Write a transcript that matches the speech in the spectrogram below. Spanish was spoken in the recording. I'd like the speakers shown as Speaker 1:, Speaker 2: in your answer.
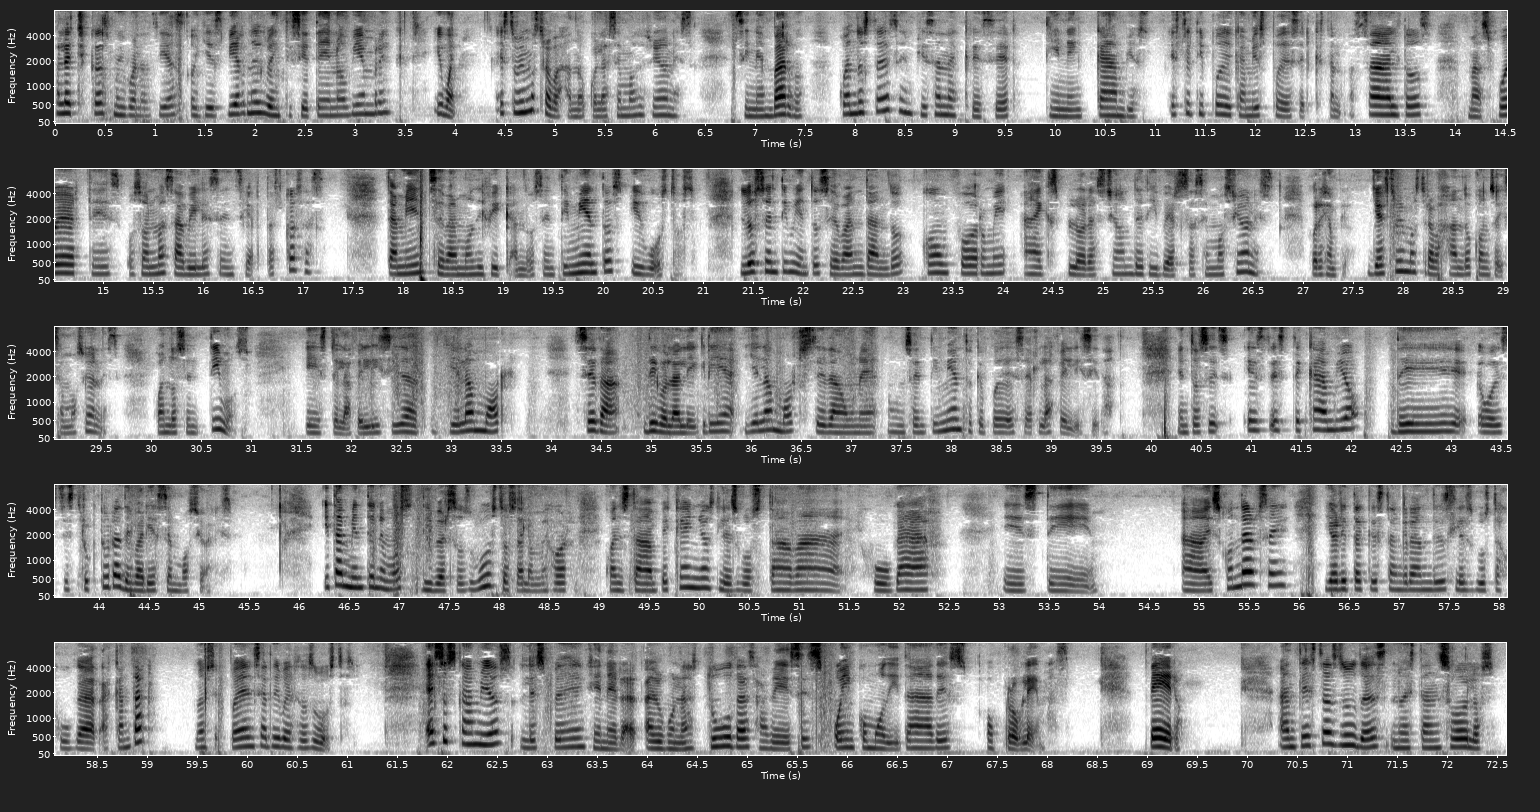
Speaker 1: Hola chicos, muy buenos días. Hoy es viernes 27 de noviembre y bueno, estuvimos trabajando con las emociones. Sin embargo, cuando ustedes empiezan a crecer, tienen cambios. Este tipo de cambios puede ser que están más altos, más fuertes o son más hábiles en ciertas cosas. También se van modificando sentimientos y gustos. Los sentimientos se van dando conforme a exploración de diversas emociones. Por ejemplo, ya estuvimos trabajando con seis emociones. Cuando sentimos este, la felicidad y el amor, se da, digo, la alegría y el amor se da un sentimiento que puede ser la felicidad. Entonces, es este cambio de o esta estructura de varias emociones. Y también tenemos diversos gustos. A lo mejor cuando estaban pequeños les gustaba jugar este a esconderse y ahorita que están grandes les gusta jugar a cantar. No sé, pueden ser diversos gustos. Estos cambios les pueden generar algunas dudas a veces o incomodidades o problemas. Pero ante estas dudas no están solos.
